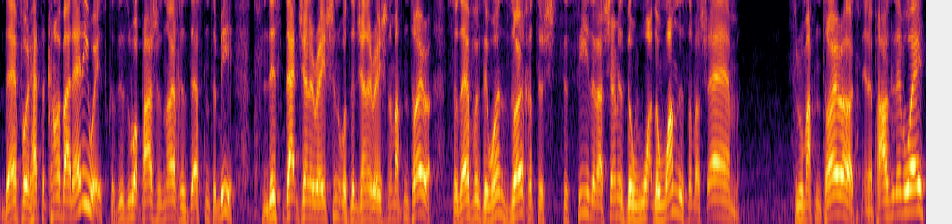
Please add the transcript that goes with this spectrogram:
Therefore, it had to come about anyways, because this is what Pashas Noach is destined to be. This that generation was the generation of Matan Torah. So therefore, if they weren't zoicha to, to see that Hashem is the the oneness of Hashem through Matan Torah in a positive way,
